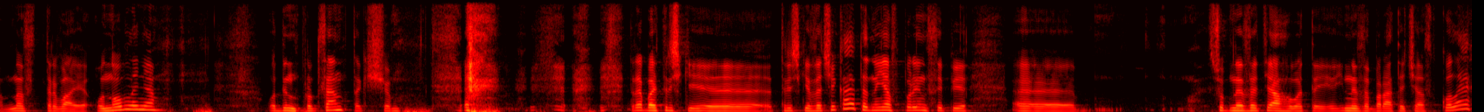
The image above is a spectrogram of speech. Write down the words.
У нас триває оновлення 1%, так що треба трішки, е, трішки зачекати. Ну я, в принципі, е, щоб не затягувати і не забирати час колег,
